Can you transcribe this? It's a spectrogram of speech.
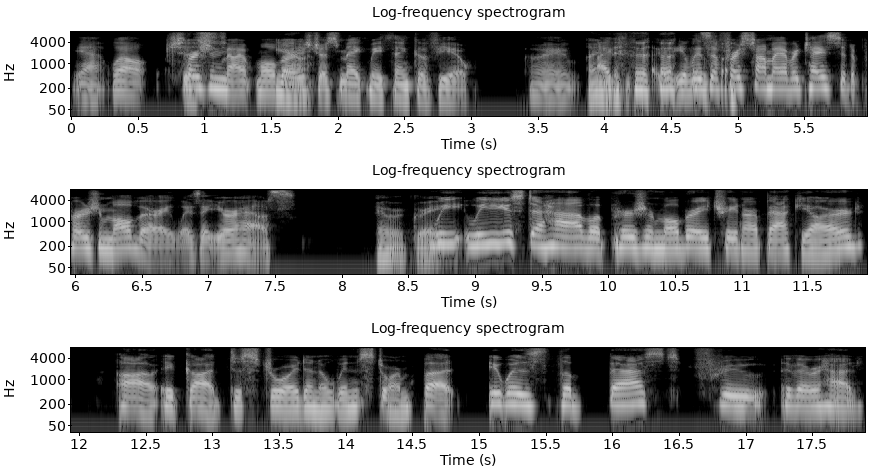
Yeah. Well, Just- Persian mulberries yeah. just make me think of you. I, I- I, it was the first time I ever tasted a Persian mulberry was at your house. they were great. We we used to have a Persian mulberry tree in our backyard. Uh, it got destroyed in a windstorm, but it was the best fruit I've ever had.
